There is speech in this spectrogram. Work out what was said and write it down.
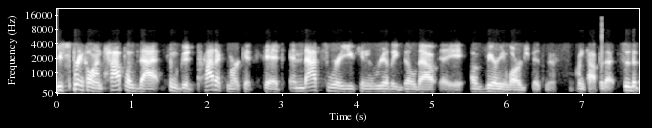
You sprinkle on top of that some good product market fit, and that's where you can really build out a, a very large business on top of that. So the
